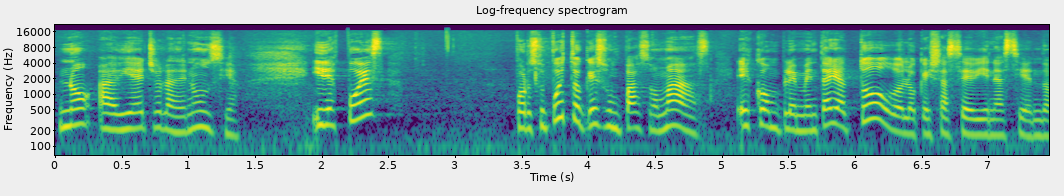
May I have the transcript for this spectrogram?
no había hecho la denuncia. Y después, por supuesto que es un paso más, es complementario a todo lo que ya se viene haciendo.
